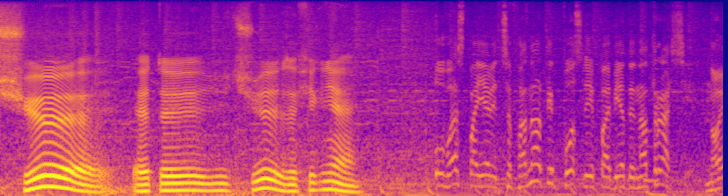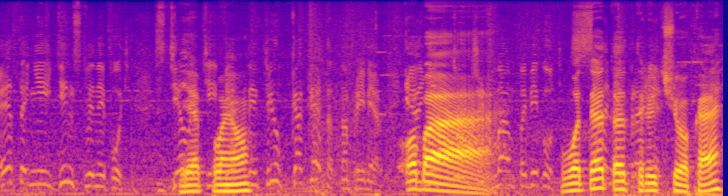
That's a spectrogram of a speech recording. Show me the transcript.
Че? Это... Че за фигня? У вас появятся фанаты после победы на трассе. Но это не единственный путь. Сделайте понял. эффектный трюк, как этот, например. Оба! Вот Сами этот проверьте. трючок, а?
